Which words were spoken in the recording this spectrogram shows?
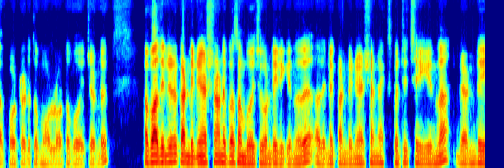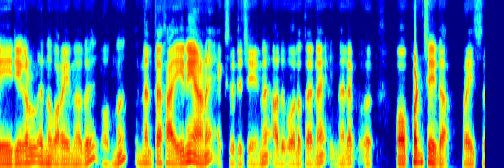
സപ്പോർട്ട് എടുത്ത് മുകളിലോട്ട് പോയിട്ടുണ്ട്. അപ്പോൾ അതിന്റെ ഒരു കണ്ടിന്യൂഷൻ ആണ് ഇപ്പോൾ സംഭവിച്ചുകൊണ്ടിരിക്കുന്നത്. അതിന്റെ കണ്ടിന്യൂഷൻ എക്സ്പെക്റ്റ് ചെയ്യുന്ന രണ്ട് ഏരിയകൾ എന്ന് പറയുന്നത് ഒന്ന് ഇന്നലത്തെ ഹൈനെയാണ് എക്സ്പെക്റ്റ് ചെയ്യുന്നത്. അതുപോലെ തന്നെ ഇന്നലെ ഓപ്പൺ ചെയ്ത പ്രൈസ്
